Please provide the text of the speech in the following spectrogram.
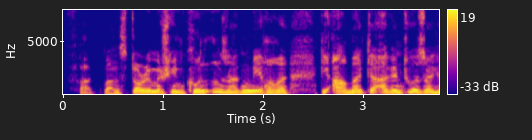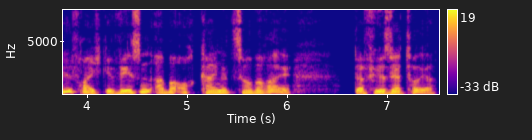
Fragt man Story Machine Kunden, sagen mehrere, die Arbeit der Agentur sei hilfreich gewesen, aber auch keine Zauberei, dafür sehr teuer.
